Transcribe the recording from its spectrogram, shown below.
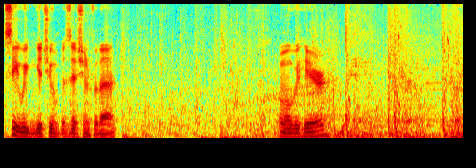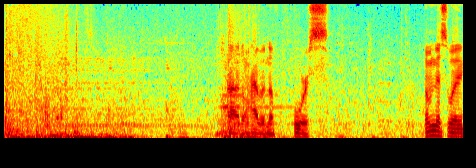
See if we can get you in position for that. Come over here. I don't have enough force. Come this way.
